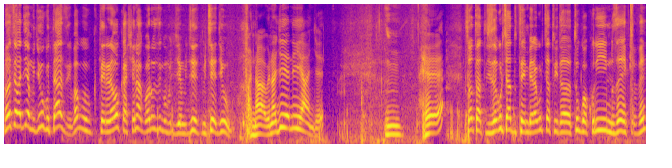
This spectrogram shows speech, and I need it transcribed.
none se wagiye mu gihugu utazi? Bagutereraho kashe ntabwo wari uzi ngo mugiye mu kihe gihugu. Mfa nawe nagiye n'iyanjye. Eh, so tuba tugize gutya dutembera gutya tuhita tugwa kuri muzehe keve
